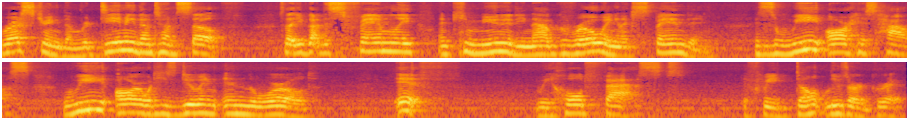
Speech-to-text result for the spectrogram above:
rescuing them, redeeming them to himself. So that you've got this family and community now growing and expanding. He says, We are his house. We are what he's doing in the world. If we hold fast, if we don't lose our grip,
